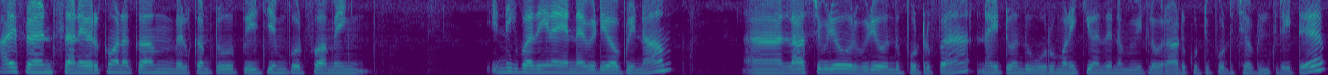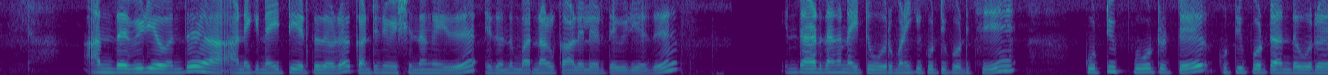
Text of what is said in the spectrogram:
ஹாய் ஃப்ரெண்ட்ஸ் அனைவருக்கும் வணக்கம். Welcome to BGM good farming இன்றைக்கி பார்த்தீங்கன்னா என்ன வீடியோ அப்படின்னா லாஸ்ட் வீடியோ ஒரு வீடியோ வந்து போட்டிருப்பேன். நைட்டு வந்து ஒரு மணிக்கு வந்து நம்ம வீட்டில் ஒரு ஆடு குட்டி போட்டுச்சு அப்படின்னு சொல்லிட்டு. அந்த வீடியோ வந்து அன்றைக்கி நைட்டு எடுத்ததோட கண்டினியூவேஷன் தாங்க இது. இது வந்து மறுநாள் காலையில் எடுத்த வீடியோ இது இந்த ஆடு தாங்க நைட்டு ஒரு மணிக்கு குட்டி போட்டுச்சு. குட்டி போட்டுட்டு குட்டி போட்ட அந்த ஒரு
